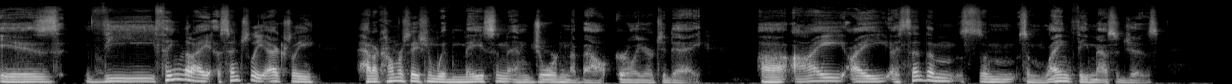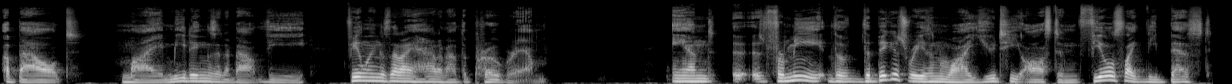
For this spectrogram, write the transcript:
is the thing that I essentially actually had a conversation with Mason and Jordan about earlier today. Uh, I, I I sent them some some lengthy messages about my meetings and about the feelings that I had about the program. And uh, for me, the the biggest reason why UT Austin feels like the best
